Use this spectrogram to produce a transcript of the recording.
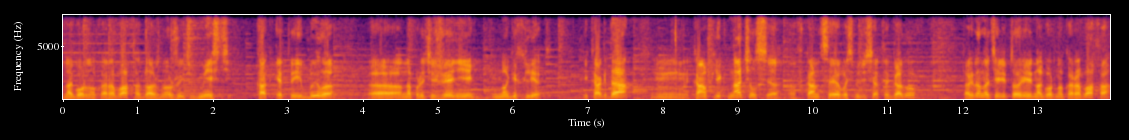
Нагорного Карабаха должно жить вместе, как это и было э, на протяжении многих лет. И когда э, конфликт начался в конце 80-х годов, тогда на территории Нагорного Карабаха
